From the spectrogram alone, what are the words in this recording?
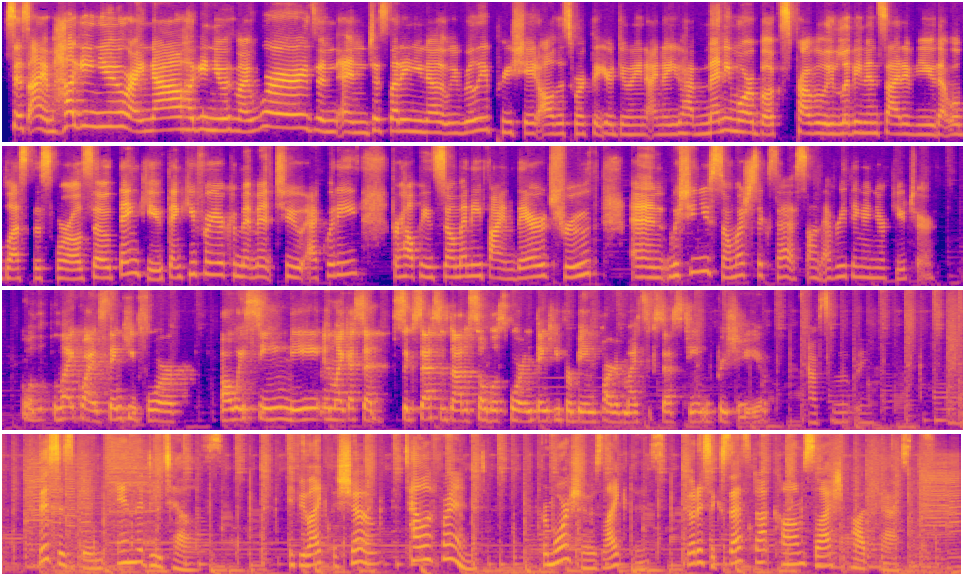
sis, I am hugging you right now, hugging you with my words and and just letting you know that we really really appreciate all this work that you're doing. I know you have many more books probably living inside of you that will bless this world. So thank you. Thank you for your commitment to equity, for helping so many find their truth, and wishing you so much success on everything in your future. Well, likewise, thank you for always seeing me. And like I said, success is not a solo sport. And thank you for being part of my success team. Appreciate you. Absolutely. This has been In the Details. If you like the show, tell a friend for more shows like this, go to success.com slash podcast.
